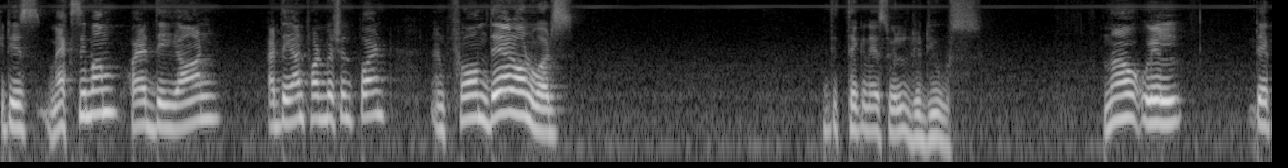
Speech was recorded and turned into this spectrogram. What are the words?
It is maximum where the yarn at the yarn formation point and from there onwards the thickness will reduce. Now, we will take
